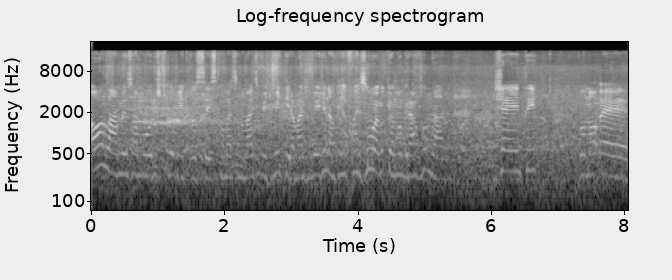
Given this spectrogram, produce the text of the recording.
Olá, meus amores, tudo bem com vocês? Começando mais um vídeo. Mentira, mais um vídeo não, porque já faz um ano que eu não gravo nada. Gente, vou, é,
